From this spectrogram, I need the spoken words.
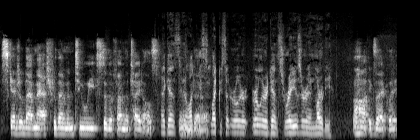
scheduled that match for them in two weeks to defend the titles. Against, you know, like, And, we, uh, like we said earlier, earlier against Razor and Marty. Uh huh, exactly.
